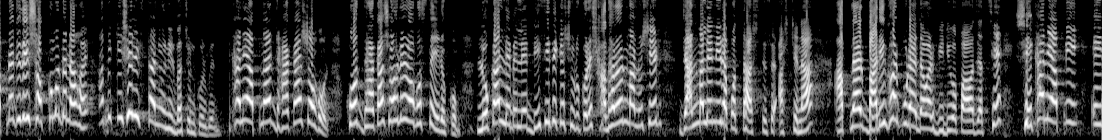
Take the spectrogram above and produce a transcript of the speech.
আপনার যদি এই সক্ষমতা না হয়, আপনি কিসের স্থানীয় নির্বাচন করবেন? এখানে আপনার ঢাকা শহর, খোদ ঢাকা শহরের অবস্থা এরকম। লোকাল লেভেলের ডিসি থেকে শুরু করে সাধারণ মানুষের জানমালের নিরাপত্তা আসতেছে, আসছে না। আপনার বাড়িঘর পুরায় দেওয়ার ভিডিও পাওয়া যাচ্ছে। সেখানে আপনি এই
